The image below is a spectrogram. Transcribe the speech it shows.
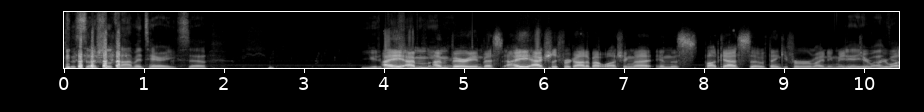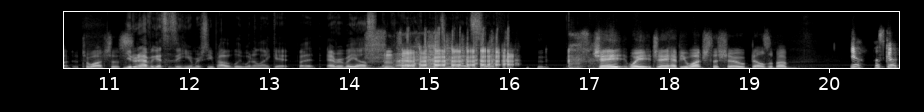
The social commentary. So you'd I, I'm I'm very invested. I actually forgot about watching that in this podcast, so thank you for reminding me Yeah, to you're rewatch to watch this. You don't have a good sense of humor, so you probably wouldn't like it. But everybody else in the you guys, so- Jay, wait, Jay, have you watched the show Beelzebub? yeah, that's good.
